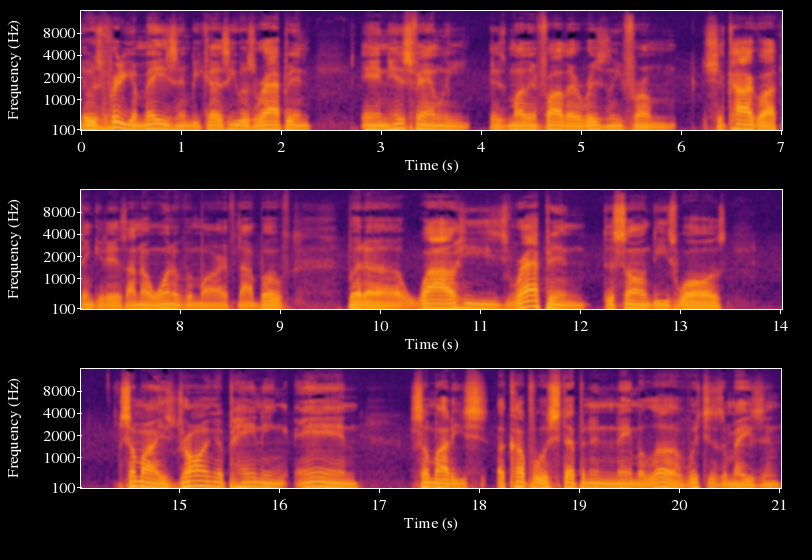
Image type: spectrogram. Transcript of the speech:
It was pretty amazing because he was rapping, and his family, his mother and father, originally from Chicago, I think it is. I know one of them are, if not both. But uh, while he's rapping the song "These Walls," somebody's drawing a painting, and somebody's a couple is stepping in the name of love, which is amazing.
